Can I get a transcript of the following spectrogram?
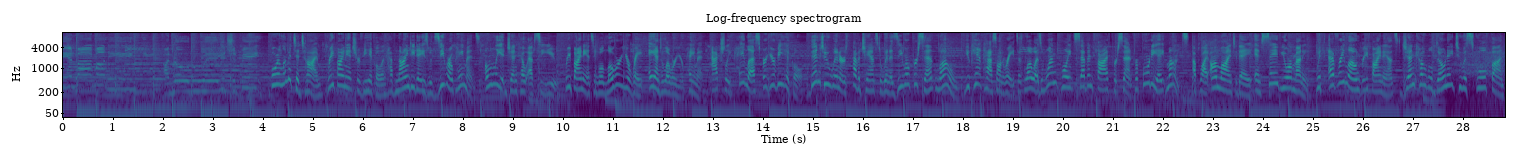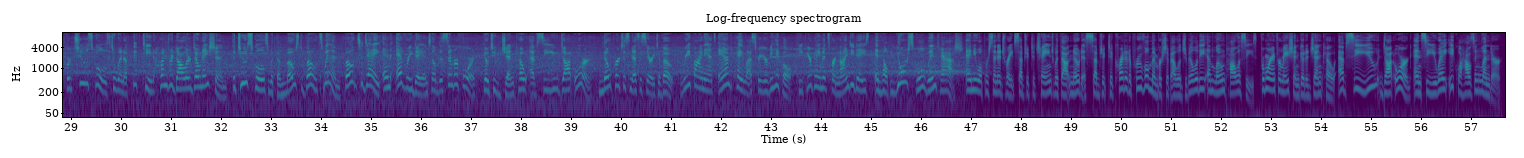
I know the way it should be. For a limited time, refinance your vehicle and have 90 days with zero payments only at Genco FCU. Refinancing will lower your rate and lower your payment. Actually, pay less for your vehicle. Then two winners have a chance to win a 0% loan. You can't pass on rates as low as 1.75% for 48 months. Apply online today and save your money. With every loan refinanced, Genco will donate to a school fund for two schools to win a $1,500 donation. The two schools with the most votes win. Vote today and every day until December 4th. Go to gencofcu.org. No purchase necessary to vote. Refinance and pay less for your vehicle. Keep your payments for 90 days and help your school win cash. Annual percentage rate subject to change without notice, subject to credit approval, membership eligibility, and loan policies. For more information, go to gencofcu.org. NCUA Equal Housing Lender.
